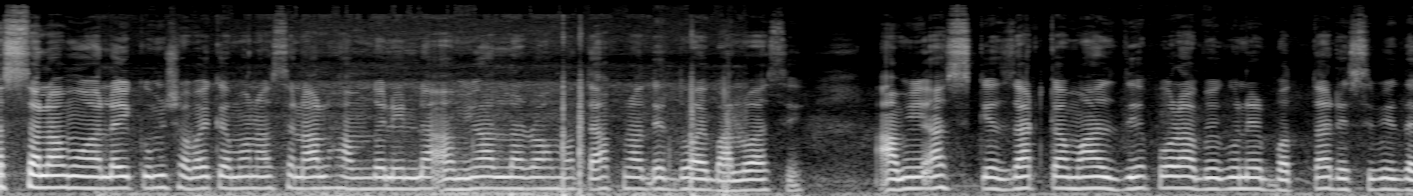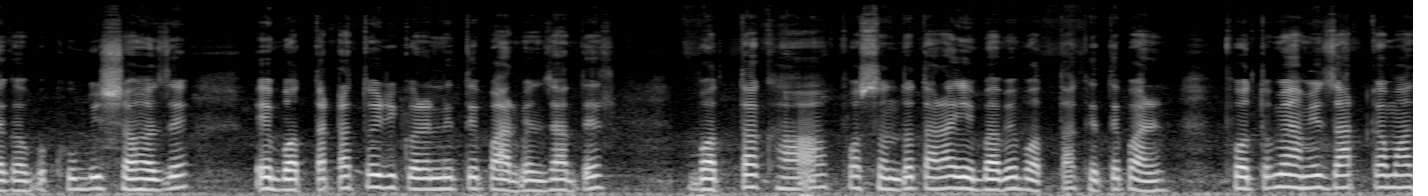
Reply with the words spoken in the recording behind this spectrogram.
আসসালামু আলাইকুম, সবাই কেমন আছেন? আলহামদুলিল্লাহ আমি আল্লাহর রহমতে আপনাদের দোয়ায় ভালো আছি। আমি আজকে জাটকা মাছ দিয়ে পোড়া বেগুনের ভর্তা রেসিপি দেখাবো। খুবই সহজে এই ভর্তাটা তৈরি করে নিতে পারবেন। যাদের ভর্তা খাওয়া পছন্দ, তারা এভাবে ভর্তা খেতে পারেন। প্রথমে আমি জাটকা মাছ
